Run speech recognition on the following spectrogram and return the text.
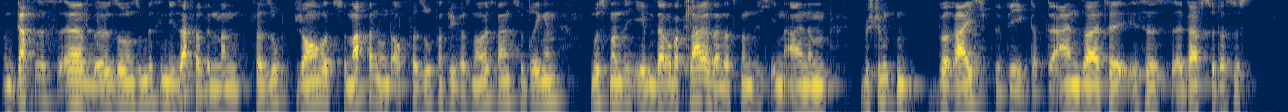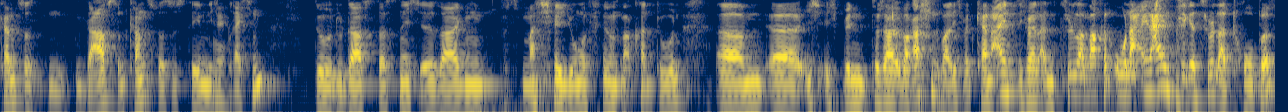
und das ist äh, so, so ein bisschen die Sache, wenn man versucht, Genre zu machen und auch versucht, natürlich was Neues reinzubringen, muss man sich eben darüber klar sein, dass man sich in einem bestimmten Bereich bewegt. Auf der einen Seite ist es, äh, darfst du das, kannst du, darfst und kannst du das System nicht ja. brechen. Du, du darfst das nicht äh, sagen, was manche junge Filmemacher tun. Ähm, äh, ich, ich bin total überraschend, weil ich werde kein einzig, ich werde einen Thriller machen ohne eine einzige Thriller-Trope.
